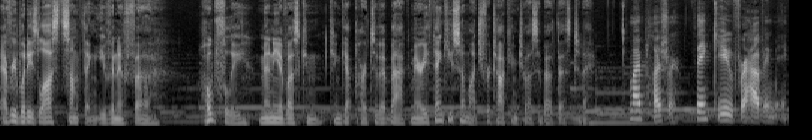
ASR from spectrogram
everybody's lost something, even if. Uh, hopefully many of us can can get parts of it back. Mary, thank you so much for talking to us about this today. My pleasure. Thank you for having me.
